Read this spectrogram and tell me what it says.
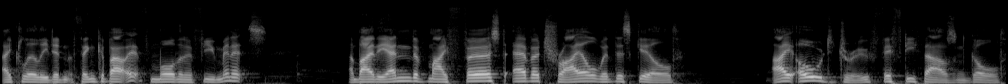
I clearly didn't think about it for more than a few minutes, and by the end of my first ever trial with this guild, I owed Drew 50,000 gold.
